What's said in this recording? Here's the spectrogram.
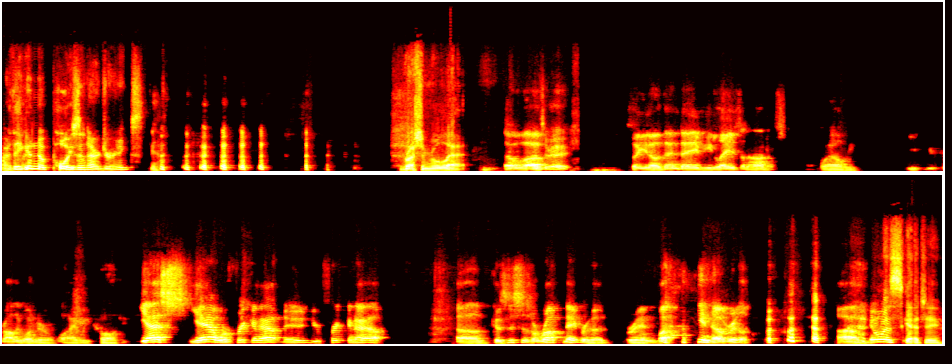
Are they gonna poison our drinks? Russian roulette. so uh, That's right. so you know, then Dave he lays it on us. Well, we, you, you probably wonder why we called you. Yes, yeah, we're freaking out, dude. You're freaking out because this is a rough neighborhood we're in. you know, really. Um, It was sketchy.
